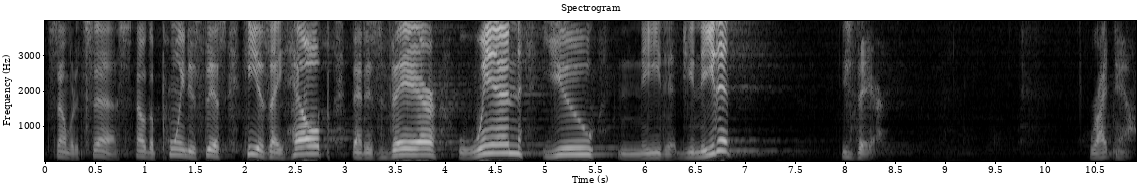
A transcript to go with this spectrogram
That's not what it says. No, the point is this He is a help that is there when you need it. Do you need it? He's there. Right now.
